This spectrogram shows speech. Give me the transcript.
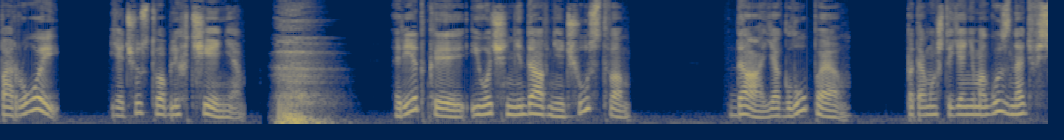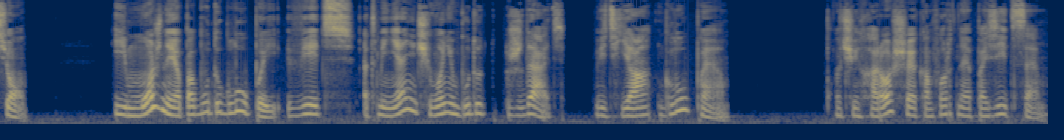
Порой я чувствую облегчение. Редкое и очень недавнее чувство. Да, я глупая, потому что я не могу знать все. И можно я побуду глупой, ведь от меня ничего не будут ждать, ведь я глупая. Очень хорошая, комфортная позиция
